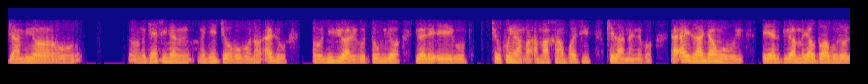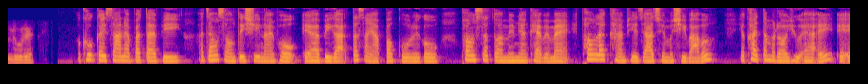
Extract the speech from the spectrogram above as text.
ပြန်ပြီးတော့ဟိုငကြဲစီနဲ့ငကြင်းကြော်ဖို့ပေါ့နော်အဲ့လိုဟိုနီးပြူရာတွေကိုတုံးပြီးတော့ ULA ကိုဖြိုခွင်းရမှာအမာခံအဖွဲ့အစည်းဖြစ်လာနိုင်တယ်ပေါ့အဲအဲ့ဒီလမ်းကြောင်းကို ALP ကမရောက်သွားဖို့တော့လိုတယ် အခုကိစ္စနဲ့ပတ်သက်ပြီးအကြောင်းဆောင်သိရှိနိုင်ဖို့ ARB ကသက်ဆိုင်ရာပောက်ကိုတွေကိုဖုံးဆက်သွမ်းမေးမြန်းခဲ့ပေမဲ့ဖုံးလက်ခံဖြေကြားခြင်းမရှိပါဘူး။ရခိုင်တမတော် ULA AA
